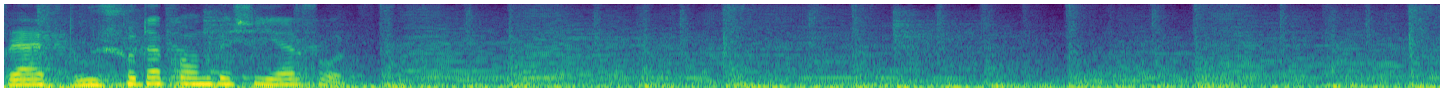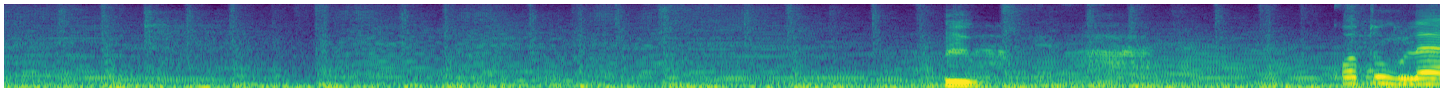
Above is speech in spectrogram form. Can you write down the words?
প্রায় দুশোটা কম বেশি এয়ারফোর্ট কতগুলা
